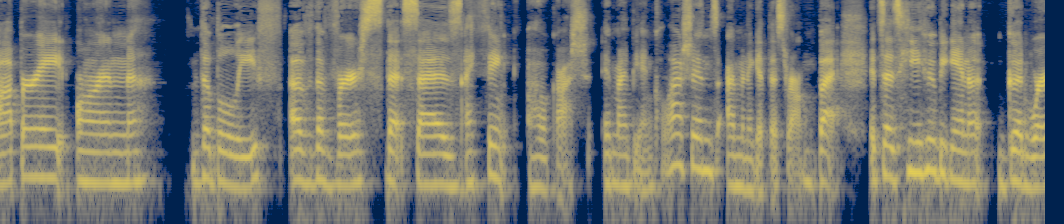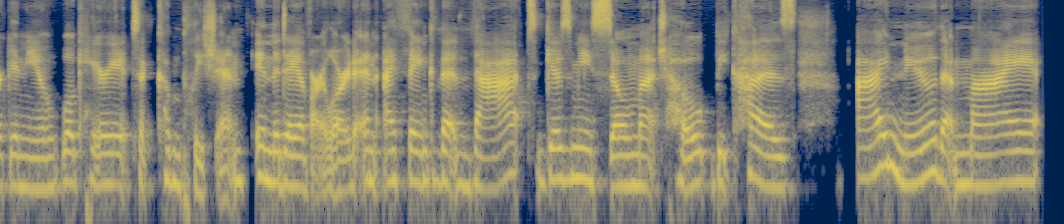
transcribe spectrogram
operate on the belief of the verse that says, I think, oh gosh, it might be in Colossians. I'm going to get this wrong, but it says, He who began a good work in you will carry it to completion in the day of our Lord. And I think that that gives me so much hope because I knew that my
